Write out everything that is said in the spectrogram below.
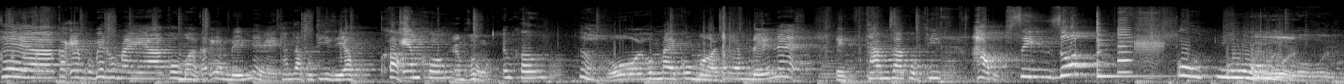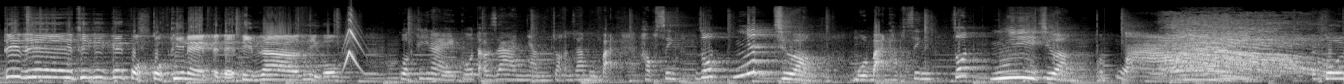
Thế à, các em có biết hôm nay à, cô mời các em đến để tham gia cuộc thi gì không? không. Em không. Em không ạ. Em không. Trời ơi, hôm nay cô mời các em đến ấy Để tham gia cuộc thi học sinh dốt ui Ôi. Thế, thế, thế cái, cái cuộc, cuộc thi này để, để tìm ra cái gì cô? Cuộc thi này cô tạo ra nhằm chọn ra một bạn học sinh dốt nhất trường Một bạn học sinh dốt nhì trường. Cô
